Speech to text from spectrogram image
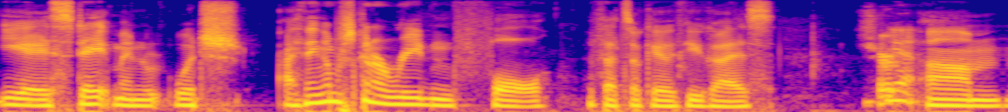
EA statement, which I think I'm just going to read in full, if that's okay with you guys. sure yeah Um,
